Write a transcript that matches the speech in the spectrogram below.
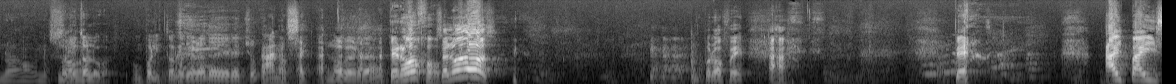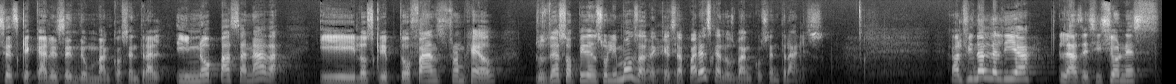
No, no sé. Politólogo. ¿Un politólogo? ¿Puede hablar de derecho? Ah, no sé. No, ¿verdad? Pero ojo, ¡Saludos! Profe. Ajá. Pero hay países que carecen de un banco central y no pasa nada. Y los criptofans from hell, pues de eso piden su limosna, de que se aparezcan los bancos centrales. Al final del día, las decisiones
